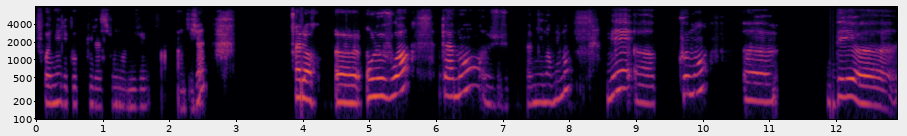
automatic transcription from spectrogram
soigner les populations indigènes. Alors, heu, on le voit notamment, je je pas mis énormément, mais heu, comment, des, heu,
